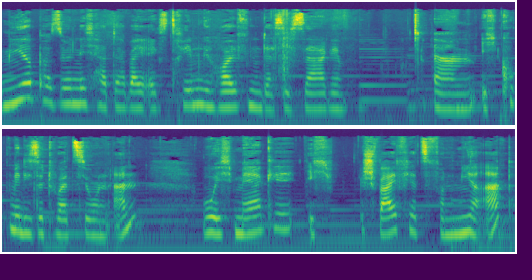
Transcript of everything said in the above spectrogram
mir persönlich hat dabei extrem geholfen, dass ich sage, ähm, ich gucke mir die Situation an, wo ich merke, ich schweife jetzt von mir ab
